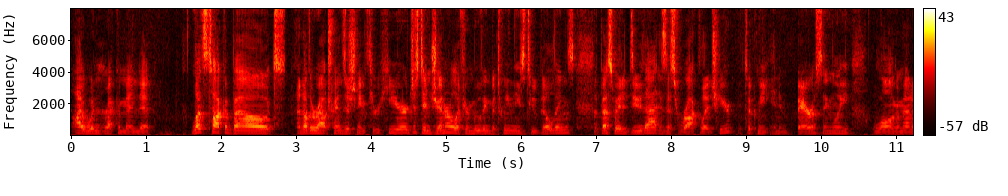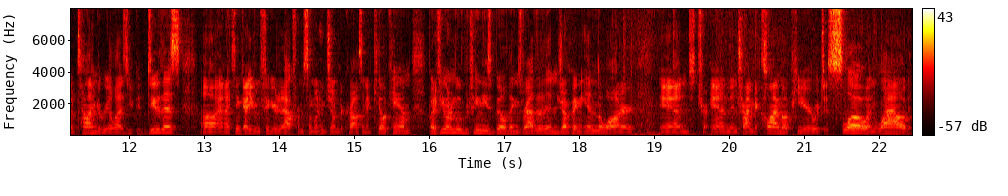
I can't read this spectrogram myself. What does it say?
I wouldn't recommend it. Let's talk about another route transitioning through here. Just in general, if you're moving between these two buildings, the best way to do that is this rock ledge here. It took me an embarrassingly long amount of time to realize you could do this, uh, and I think I even figured it out from someone who jumped across in a kill cam. But if you want to move between these buildings, rather than jumping in the water and, and then trying to climb up here, which is slow and loud,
